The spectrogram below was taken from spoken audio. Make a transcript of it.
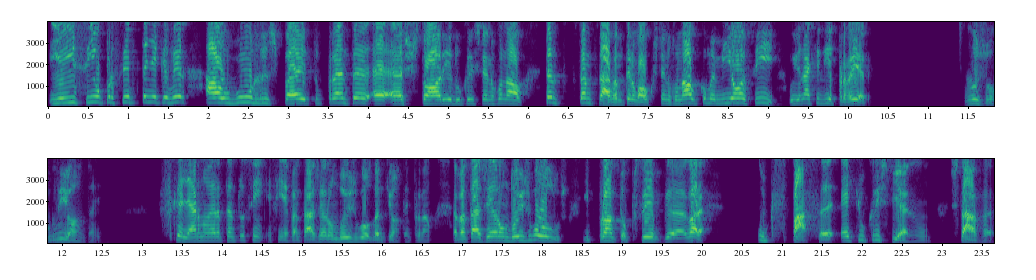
E aí sim eu percebo que tenha que haver algum respeito perante a, a, a história do Cristiano Ronaldo. Tanto, tanto dava meter lá o Cristiano Ronaldo como a mim ou assim. O United ia perder. No jogo de ontem, se calhar não era tanto assim. Enfim, a vantagem eram dois golos. Anteontem, perdão. A vantagem eram dois golos. E pronto, eu percebo que... Agora, o que se passa é que o Cristiano estava...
